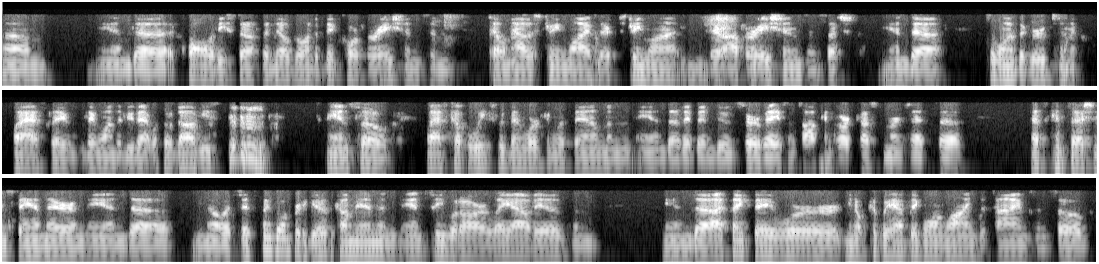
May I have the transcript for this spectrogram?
um and uh, quality stuff, and they'll go into big corporations and tell them how to streamline their streamline their operations and such. And uh, so one of the groups in the class they they wanted to do that with O'Doggies, and so last couple of weeks we've been working with them, and and uh, they've been doing surveys and talking to our customers at uh, at the concession stand there, and and uh, you know it's it's been going pretty good. Come in and and see what our layout is and and uh, I think they were, you know, because we have big long lines at times, and so,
